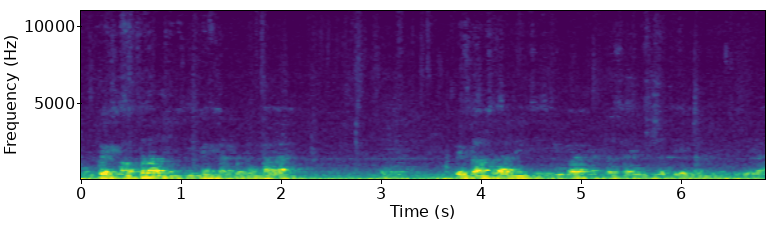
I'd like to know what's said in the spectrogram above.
ముప్పై సంవత్సరాల నుంచి మేము కట్టుకున్నాం కదా ముప్పై సంవత్సరాల నుంచి డిపార్ట్మెంట్ ఆఫ్ సర్వీస్లో చేయడం నుంచి కూడా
